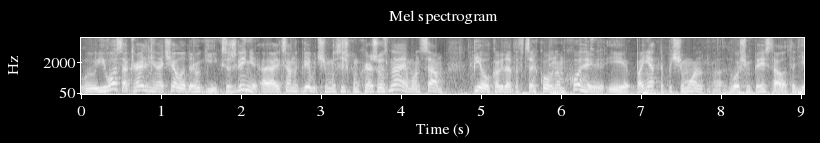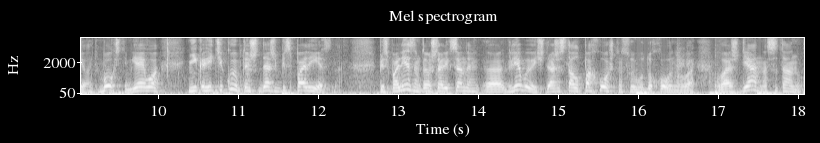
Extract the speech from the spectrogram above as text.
его сакральные начала другие. К сожалению, Александр Глебович мы слишком хорошо знаем, он сам пел когда-то в церковном хоре, и понятно, почему он, а, в общем, перестал это делать. Бог с ним. Я его не критикую, потому что даже бесполезно. Бесполезно, потому что Александр э, Глебович даже стал похож на своего духовного вождя, на сатану.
